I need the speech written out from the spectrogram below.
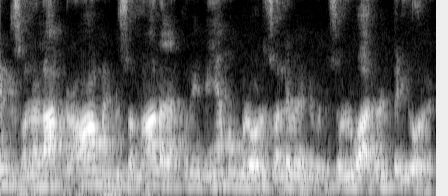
என்று சொல்லலாம். ராம் என்று சொன்னால் அதற்குரிய நியமங்களோடு சொல்ல வேண்டும் என்று சொல்லுவார்கள் பெரியோர்கள்.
